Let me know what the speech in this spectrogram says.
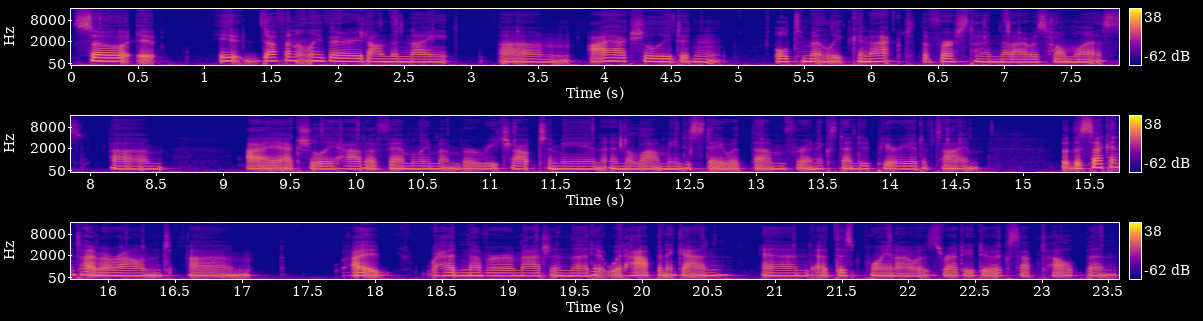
So it it definitely varied on the night. Um, I actually didn't ultimately connect the first time that I was homeless. Um, I actually had a family member reach out to me and, and, allow me to stay with them for an extended period of time. But the second time around, um, I had never imagined that it would happen again. And at this point, I was ready to accept help. And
